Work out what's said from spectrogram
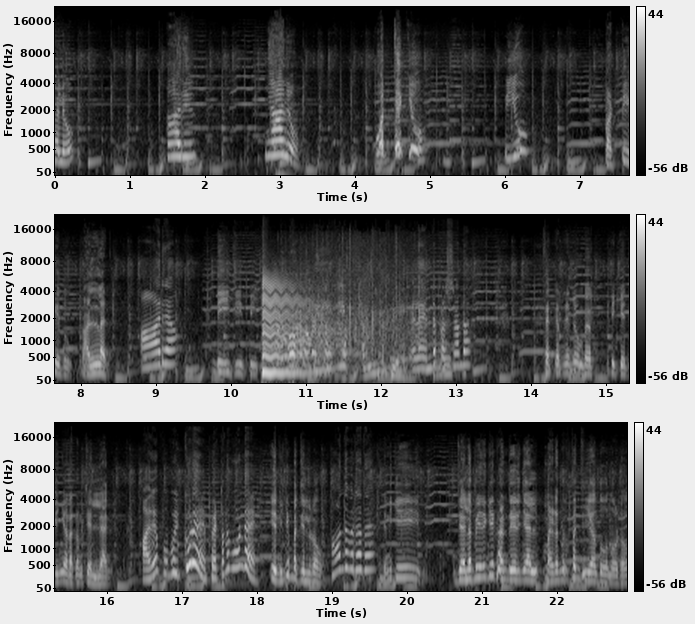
ഹലോ? ആര്? ഞാനോ? ഒറ്റയ്ക്കോ? അയ്യോ. കട്ട് ചെയ്തു. കള്ളൻ. ആരാ? D G P. അല്ല എന്താ പ്രശ്നം എന്താ? സെക്രട്ടറിന്റെ മുമ്പ് ടിക്കറ്റിങ് അടക്കണം ചെല്ലാൻ. അതിന് പോ- പോയിക്കൂടെ? പെട്ടെന്ന് പോണ്ടേ? എനിക്ക് പറ്റില്ലടോ. ആ എന്താ പറ്റാതെ എനിക്ക് ജലപീരക്ക് കണ്ടു കഴിഞ്ഞാൽ മഴ നൃത്തം ചെയ്യാൻ തോന്നൂട്ടോ?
